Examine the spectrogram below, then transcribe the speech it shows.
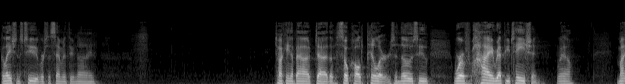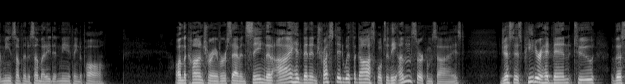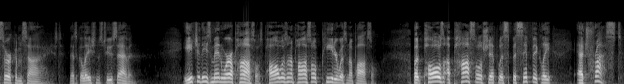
Galatians 2, verses 7 through 9. Talking about uh, the so called pillars and those who were of high reputation. Well, might mean something to somebody, didn't mean anything to Paul. On the contrary, verse 7 Seeing that I had been entrusted with the gospel to the uncircumcised, just as Peter had been to the circumcised. That's Galatians 2 7. Each of these men were apostles. Paul was an apostle, Peter was an apostle. But Paul's apostleship was specifically a trust.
